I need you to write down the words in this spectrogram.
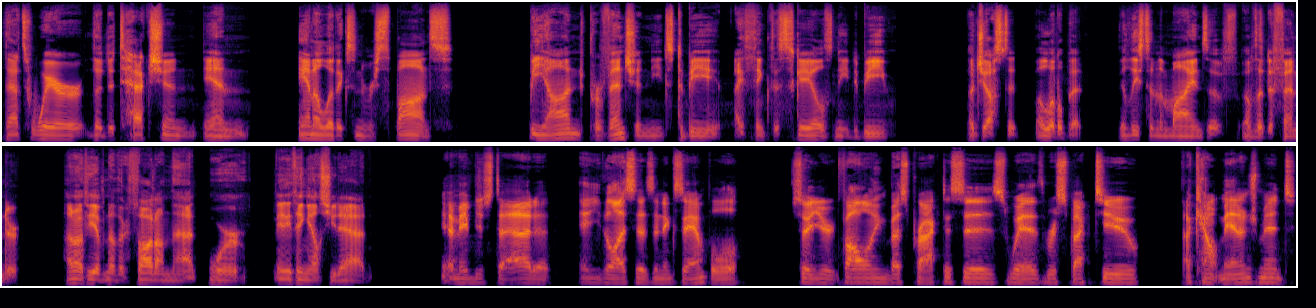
that's where the detection and analytics and response beyond prevention needs to be, I think the scales need to be adjusted a little bit, at least in the minds of, of the defender. I don't know if you have another thought on that or anything else you'd add. Yeah, maybe just to add it and utilize it as an example. So you're following best practices with respect to account management.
